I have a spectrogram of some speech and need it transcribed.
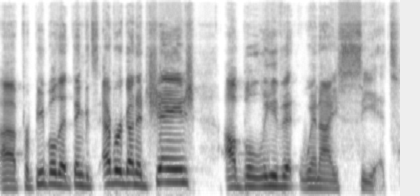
Uh, for people that think it's ever going to change, I'll believe it when I see it.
